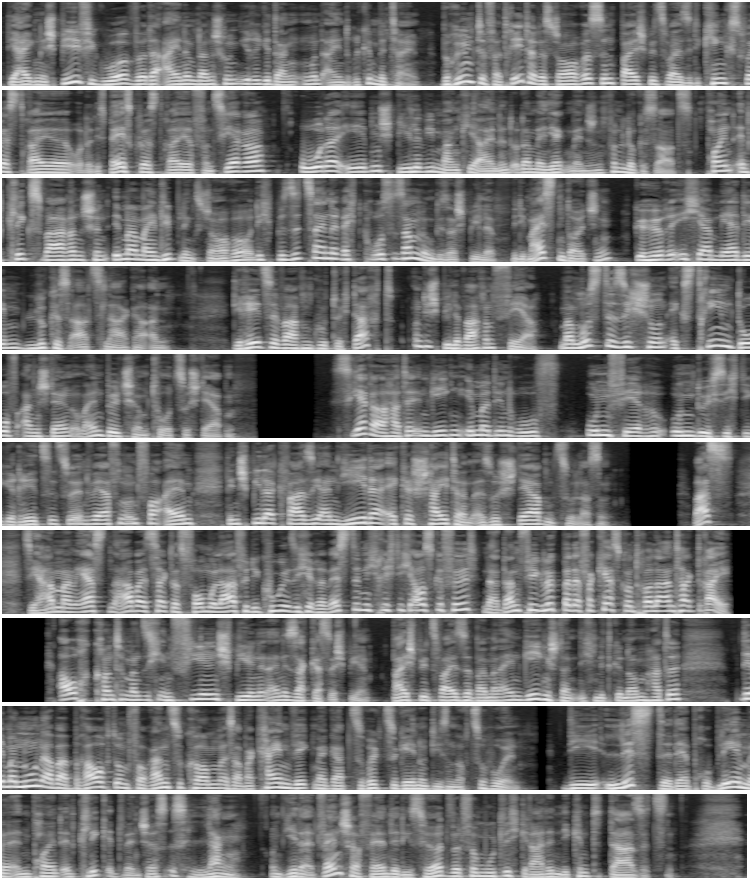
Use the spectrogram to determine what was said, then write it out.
Die eigene Spielfigur würde einem dann schon ihre Gedanken und Eindrücke mitteilen. Berühmte Vertreter des Genres sind beispielsweise die King's Quest-Reihe oder die Space Quest-Reihe von Sierra oder eben Spiele wie Monkey Island oder Maniac Mansion von LucasArts. Point-and-Clicks waren schon immer mein Lieblingsgenre und ich besitze eine recht große Sammlung dieser Spiele. Wie die meisten Deutschen gehöre ich ja mehr dem LucasArts-Lager an. Die Rätsel waren gut durchdacht und die Spiele waren fair. Man musste sich schon extrem doof anstellen, um einen Bildschirmtod zu sterben. Sierra hatte hingegen immer den Ruf, unfaire, undurchsichtige Rätsel zu entwerfen und vor allem den Spieler quasi an jeder Ecke scheitern, also sterben zu lassen. Was? Sie haben am ersten Arbeitstag das Formular für die kugelsichere Weste nicht richtig ausgefüllt? Na dann viel Glück bei der Verkehrskontrolle an Tag 3. Auch konnte man sich in vielen Spielen in eine Sackgasse spielen. Beispielsweise, weil man einen Gegenstand nicht mitgenommen hatte, den man nun aber brauchte, um voranzukommen, es aber keinen Weg mehr gab, zurückzugehen und diesen noch zu holen. Die Liste der Probleme in Point-and-Click-Adventures ist lang und jeder Adventure-Fan, der dies hört, wird vermutlich gerade nickend dasitzen.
